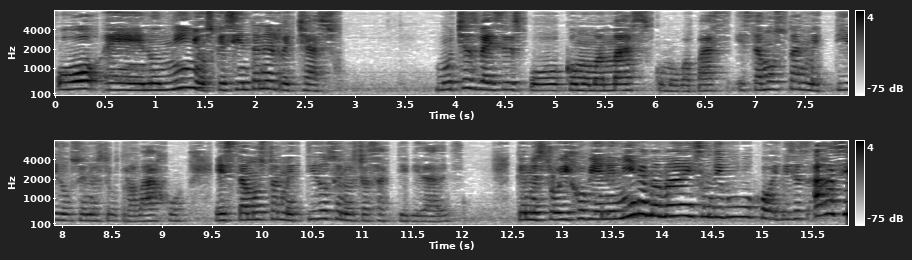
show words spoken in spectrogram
o en los niños que sientan el rechazo. Muchas veces como mamás, como papás, estamos tan metidos en nuestro trabajo, estamos tan metidos en nuestras actividades, que nuestro hijo viene, mira mamá, hice un dibujo, y dices, ah, sí,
